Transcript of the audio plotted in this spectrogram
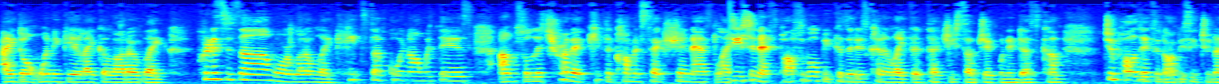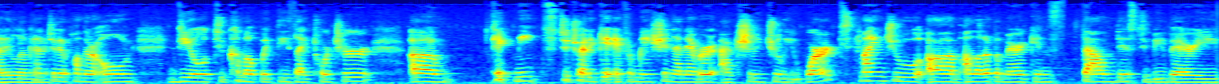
I don't want to get like a lot of like criticism or a lot of like hate stuff going on with this um so let's try to keep the comment section as like decent as possible because it is kind of like a touchy subject when it does come to politics and obviously to 9-11 kind of took it upon their own deal to come up with these like torture um techniques to try to get information that never actually truly worked. Mind you um a lot of americans found this to be very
